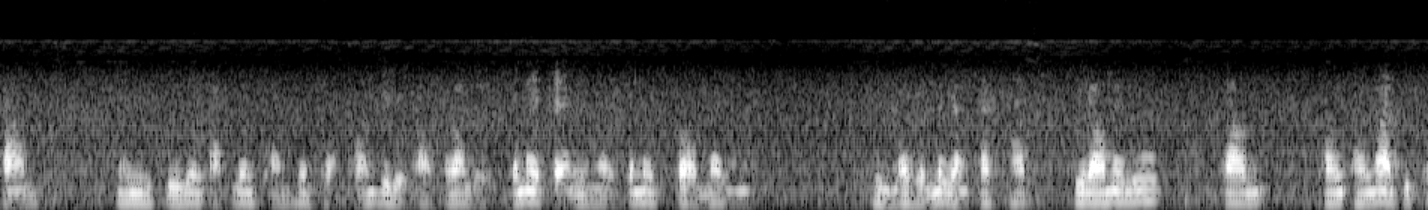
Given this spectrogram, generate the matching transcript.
สารไม่มีคุยเรื่องอัดเรื่องทำเรื่องถอดถอนกิเลสอาสวะเลยจะไม่แฝงยังไงจะไม่ปลอมได้ยังไงเราเห็นไม่อย่างชัดๆคือเราไม่รู้ตามทางทางด้านจิตใจ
